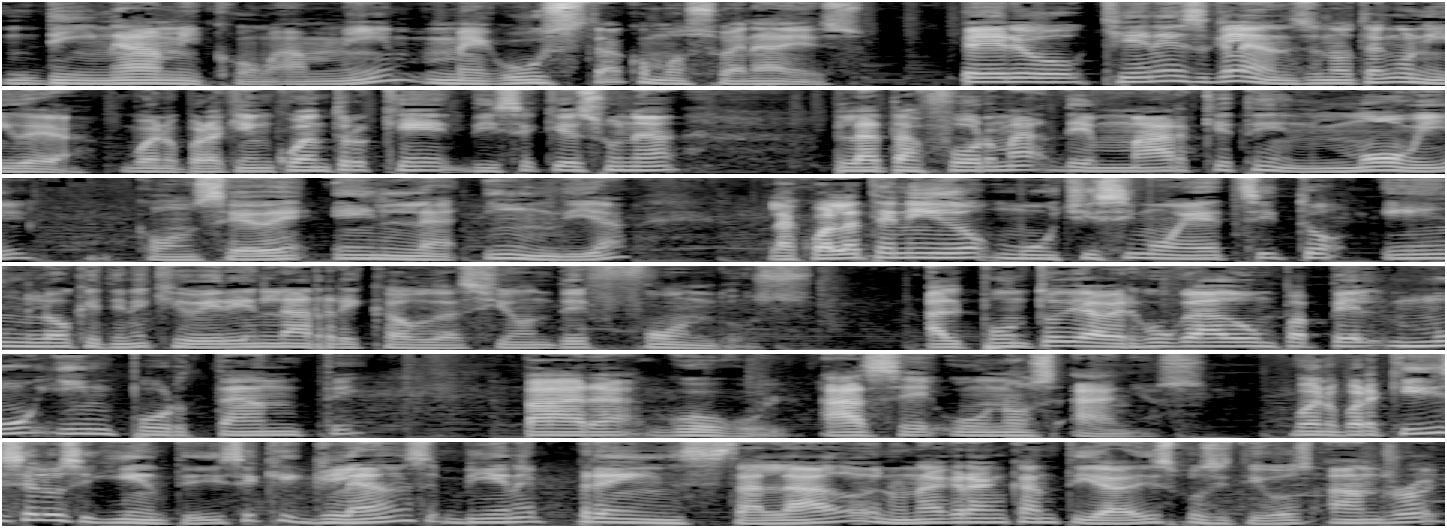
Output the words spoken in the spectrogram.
dinámico. A mí me gusta cómo suena eso. Pero, ¿quién es Glance? No tengo ni idea. Bueno, por aquí encuentro que dice que es una plataforma de marketing móvil con sede en la India, la cual ha tenido muchísimo éxito en lo que tiene que ver en la recaudación de fondos, al punto de haber jugado un papel muy importante para Google hace unos años. Bueno, por aquí dice lo siguiente, dice que Glance viene preinstalado en una gran cantidad de dispositivos Android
